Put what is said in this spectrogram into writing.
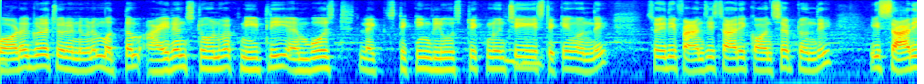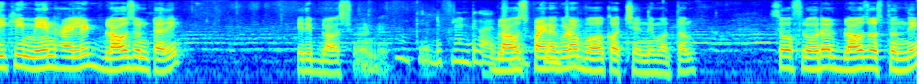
బార్డర్ కూడా చూడండి మనం మొత్తం iron stone work neatly embossed like sticking glue stick నుంచి స్టిక్కింగ్ ఉంది. సో ఇది ఫ్యాన్సీ సారీ కాన్సెప్ట్ ఉంది. ఈ సారీకి మెయిన్ హైలైట్ బ్లౌజ్ ఉంటుంది. ఇది బ్లౌజ్ చూడండి. డిఫరెంట్గా బ్లౌజ్ పైన కూడా వర్క్ వచ్చింది మొత్తం. సో ఫ్లోరల్ బ్లౌజ్ వస్తుంది.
